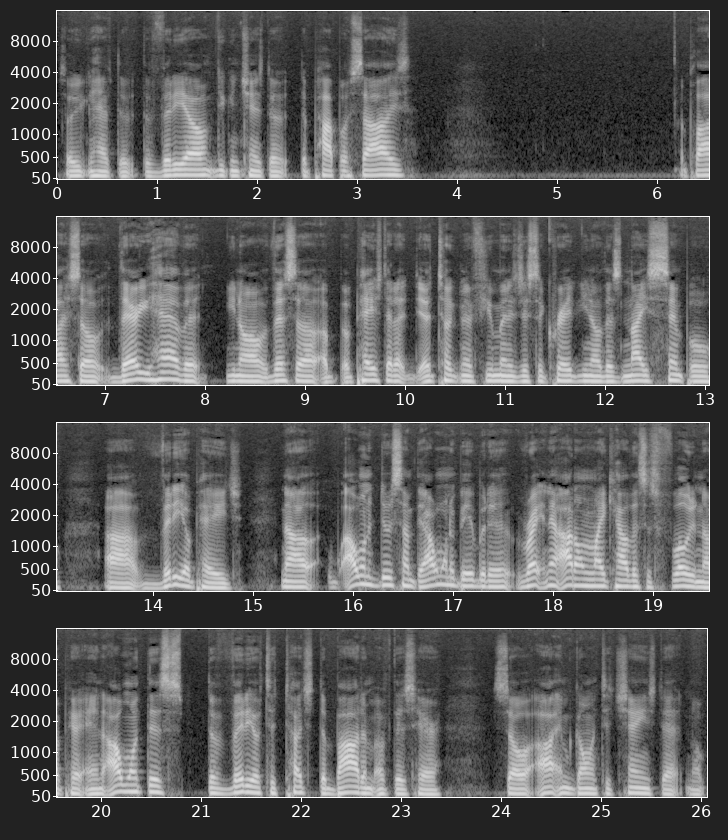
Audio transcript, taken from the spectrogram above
So you can have the, the video, you can change the, the pop-up size. Apply. So there you have it you know, this uh, a, a page that it, it, took me a few minutes just to create, you know, this nice, simple uh, video page. Now, I want to do something. I want to be able to, right now, I don't like how this is floating up here. And I want this, the video to touch the bottom of this hair. So I am going to change that. Nope,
